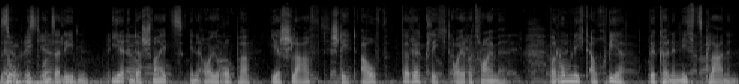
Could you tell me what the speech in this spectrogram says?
So ist unser Leben. Ihr in der Schweiz, in Europa, ihr schlaft, steht auf, verwirklicht eure Träume. Warum nicht auch wir? Wir können nichts planen,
